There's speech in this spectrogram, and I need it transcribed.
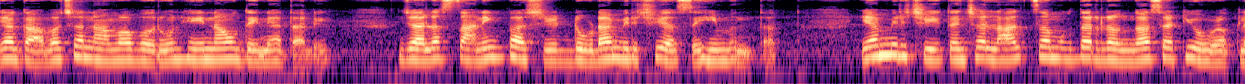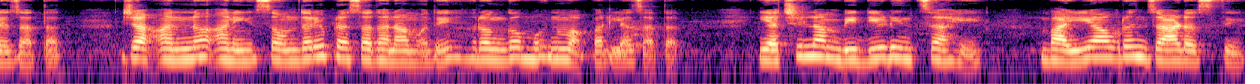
या गावाच्या नावावरून हे नाव देण्यात आले ज्याला स्थानिक भाषेत डोडा मिरची असेही म्हणतात. या मिरची त्यांच्या लाल चमकदार रंगासाठी ओळखल्या जातात ज्या अन्न आणि सौंदर्य प्रसाधनामध्ये रंग म्हणून वापरल्या जातात. याची लांबी दीड इंच आहे. बाह्य आवरण जाड असते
